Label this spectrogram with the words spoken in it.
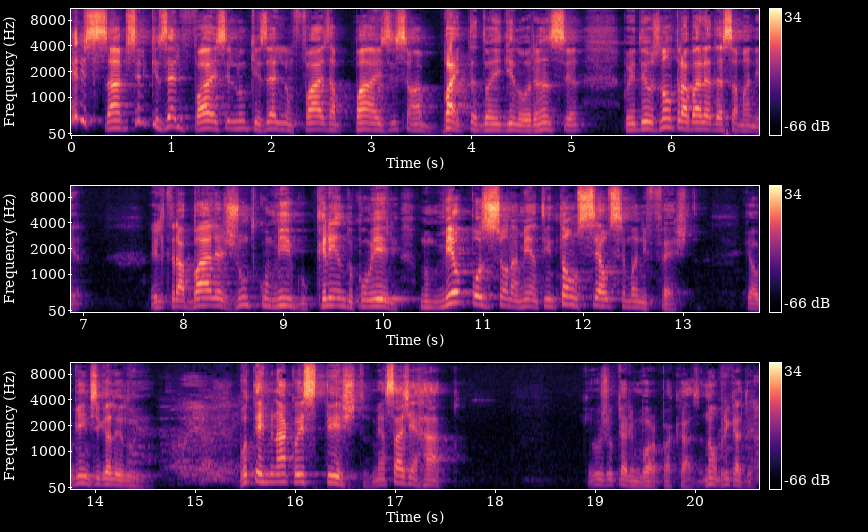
Ele sabe, se Ele quiser, Ele faz, se Ele não quiser, Ele não faz. Rapaz, isso é uma baita de uma ignorância, porque Deus não trabalha dessa maneira. Ele trabalha junto comigo, crendo com Ele, no meu posicionamento, então o céu se manifesta. Que alguém diga aleluia. Vou terminar com esse texto, mensagem rápida. Que hoje eu quero ir embora para casa. Não, brincadeira.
